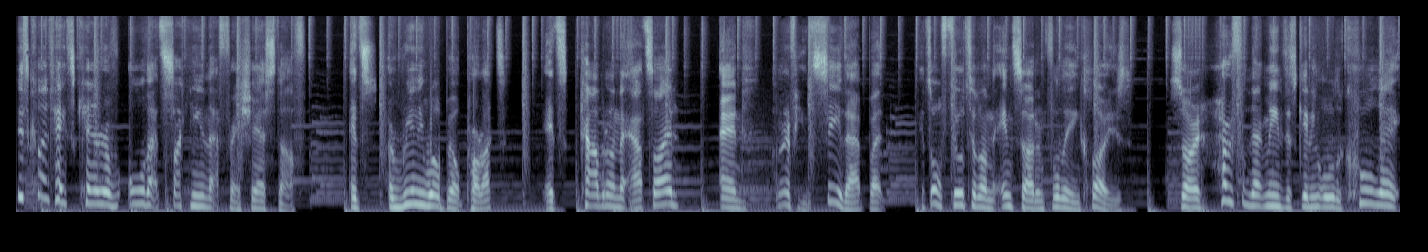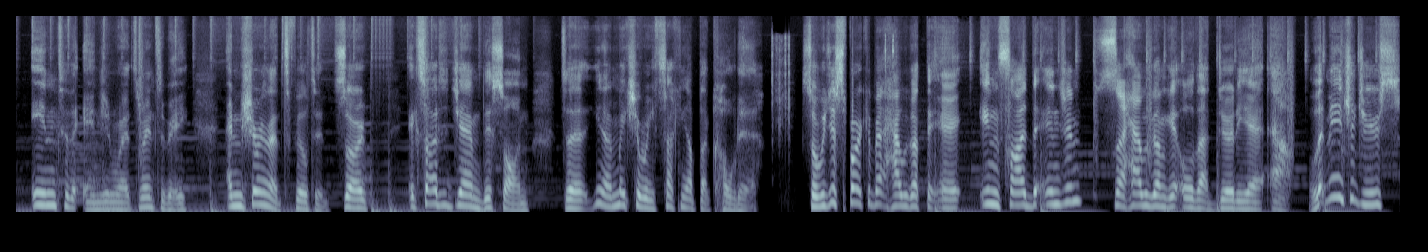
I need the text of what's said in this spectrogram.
this kind of takes care of all that sucking in that fresh air stuff. It's a really well built product. It's carbon on the outside, and I don't know if you can see that, but it's all filtered on the inside and fully enclosed. So hopefully that means it's getting all the cool air into the engine where it's meant to be and ensuring that it's filtered. So excited to jam this on to, you know, make sure we're sucking up that cold air. So we just spoke about how we got the air inside the engine. So how are we gonna get all that dirty air out? Let me introduce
